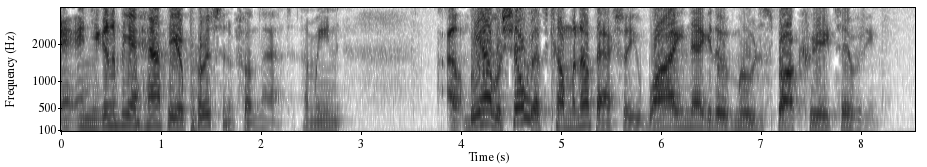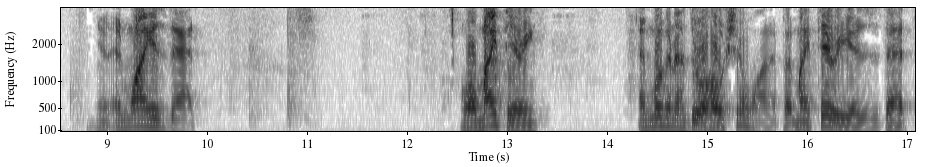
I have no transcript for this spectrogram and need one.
And you're going to be a happier person from that. I mean, we have a show that's coming up actually. Why negative moods spark creativity, and, why is that? Well, my theory, and we're going to do a whole show on it, but my theory is, is that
